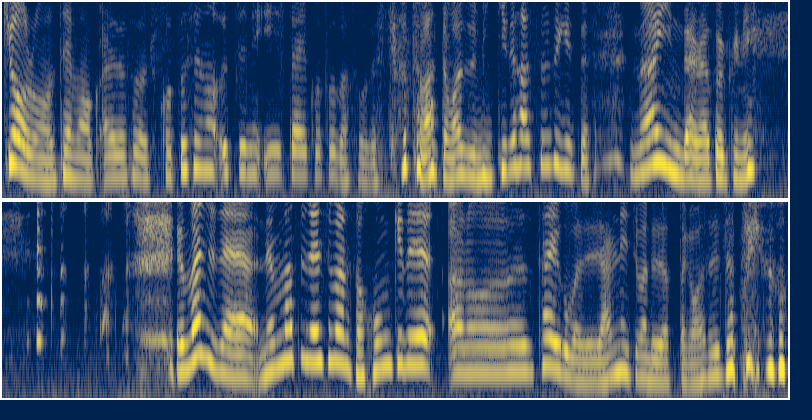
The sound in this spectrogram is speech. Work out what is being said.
今日のテーマはあれだそうです。今年のうちに言いたいことだそうです。ちょっと待って、マジ見切り発車すぎて、ないんだが、特に。え、マジで、年末年始マラソン本気で、あのー最後まで何日までだったか忘れちゃったけど、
